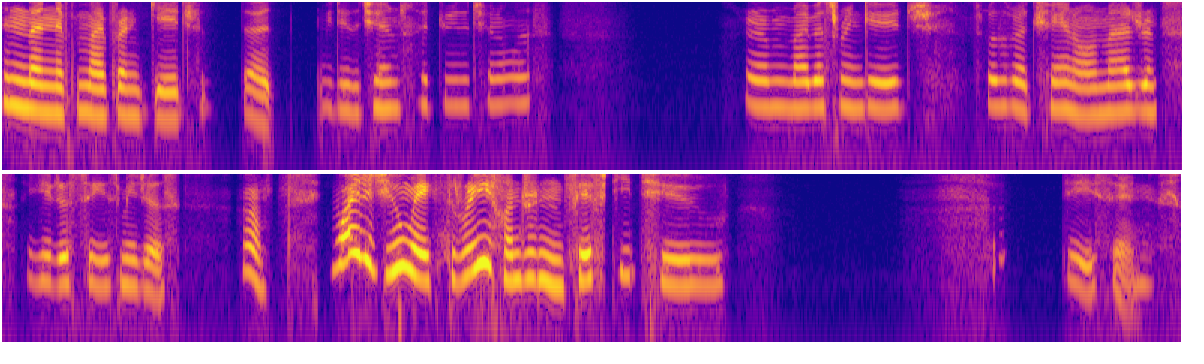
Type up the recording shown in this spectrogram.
And then if my friend Gage that we do the channel, I do the channel with, or my best friend Gage. Both of our channel. Imagine he just sees me just. huh, why did you make 352 these things?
